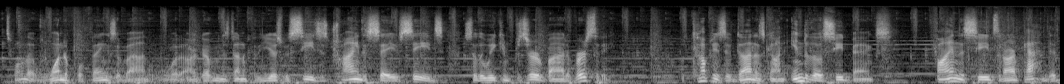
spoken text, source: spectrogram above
It's one of the wonderful things about what our government has done for the years with seeds is trying to save seeds so that we can preserve biodiversity. What companies have done is gone into those seed banks, find the seeds that aren't patented,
